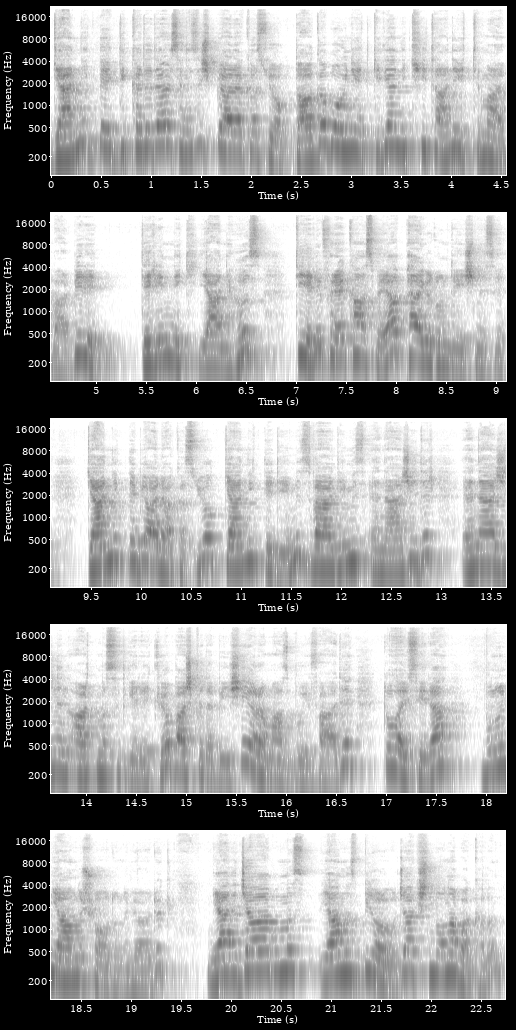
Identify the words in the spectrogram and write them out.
Genlikle dikkat ederseniz hiçbir alakası yok. Dalga boyunu etkileyen iki tane ihtimal var. Biri derinlik yani hız, diğeri frekans veya periyodun değişmesi. Genlikle bir alakası yok. Genlik dediğimiz verdiğimiz enerjidir. Enerjinin artması gerekiyor. Başka da bir işe yaramaz bu ifade. Dolayısıyla bunun yanlış olduğunu gördük. Yani cevabımız yalnız bir olacak. Şimdi ona bakalım.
